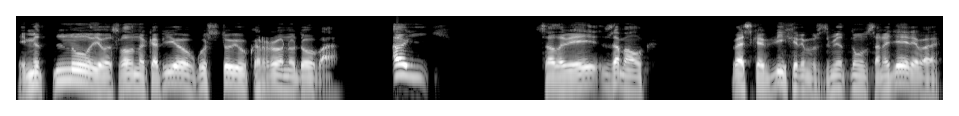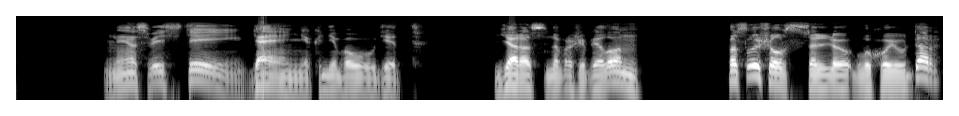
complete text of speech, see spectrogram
и метнул его, словно копье, в густую крону дуба. «Ай!» Соловей замолк. Васька вихрем взметнулся на дерево. «Не свисти, денег не будет!» Яростно прошипел он. Послышался глухой удар,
